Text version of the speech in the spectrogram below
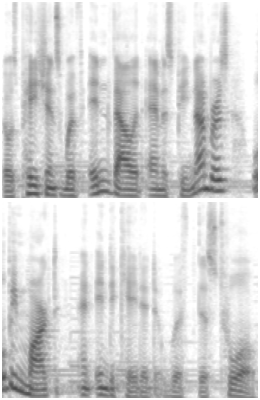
Those patients with invalid MSP numbers will be marked and indicated with this tool.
